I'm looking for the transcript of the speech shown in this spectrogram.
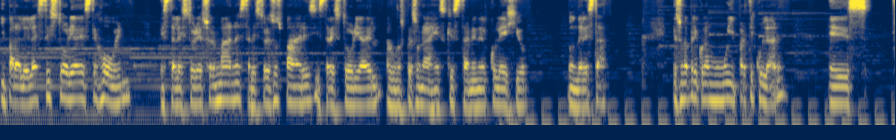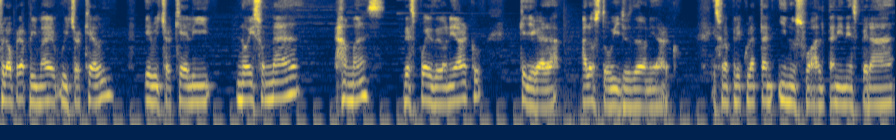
Y paralela a esta historia de este joven, está la historia de su hermana, está la historia de sus padres y está la historia de algunos personajes que están en el colegio donde él está. Es una película muy particular. Es, fue la ópera prima de Richard Kelly y Richard Kelly no hizo nada jamás después de Donnie Darko que llegara a los tobillos de Donnie Darko. Es una película tan inusual, tan inesperada.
